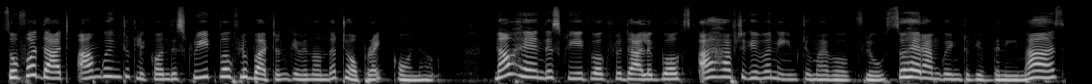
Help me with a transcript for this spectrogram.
So for that I'm going to click on this create workflow button given on the top right corner. Now here in this create workflow dialog box, I have to give a name to my workflow. So here I'm going to give the name as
